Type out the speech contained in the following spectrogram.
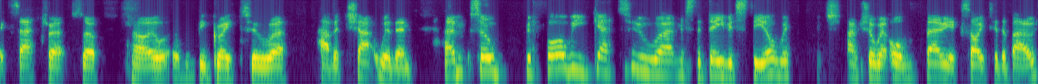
etc. So, no, it, it would be great to uh, have a chat with him. Um, so, before we get to uh, Mr. David Steele, which I'm sure we're all very excited about,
